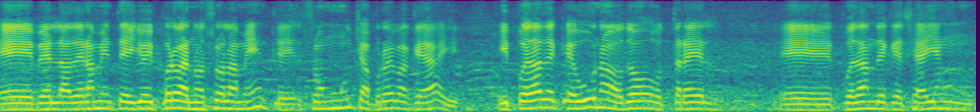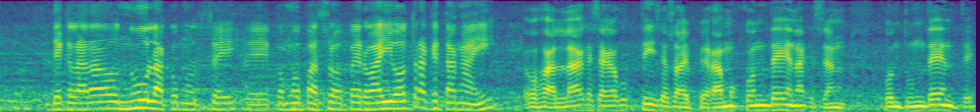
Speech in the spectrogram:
Eh, verdaderamente ellos hay pruebas, no solamente, son muchas pruebas que hay. Y pueda de que una o dos o tres eh, puedan de que se hayan declarado nula como, se, eh, como pasó, pero hay otras que están ahí. Ojalá que se haga justicia, o sea, esperamos condenas que sean contundentes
